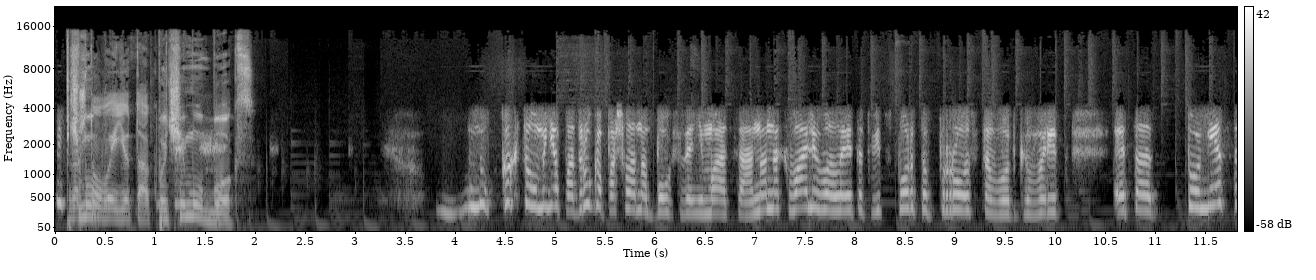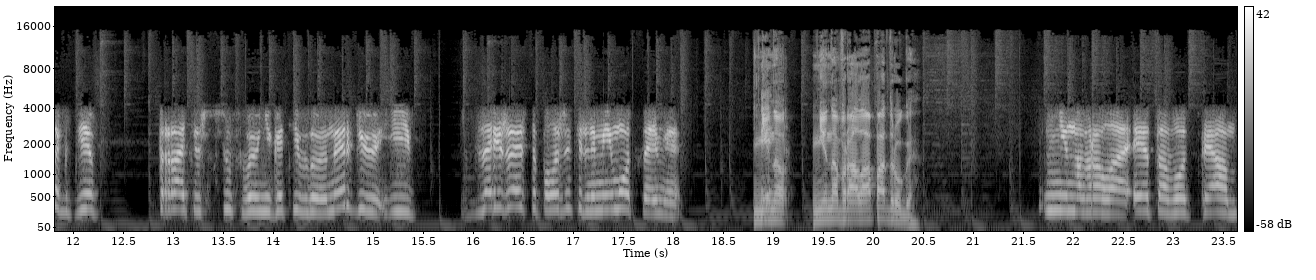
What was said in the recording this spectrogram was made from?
За Почему? что вы ее так? Почему бокс? Ну, как-то у меня подруга пошла на бокс заниматься. Она нахваливала этот вид спорта просто, вот, говорит, это то место, где тратишь всю свою негативную энергию и заряжаешься положительными эмоциями. Не, на- не наврала подруга? Не наврала. Это вот прям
